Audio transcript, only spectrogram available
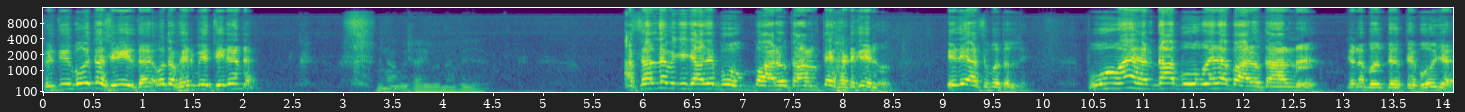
ਪਿਰਥੀ ਦੇ ਬੋਝ ਤਾਂ ਸਰੀਰ ਦਾ ਹੈ, ਉਹ ਤਾਂ ਫਿਰ ਵੀ ਇੱਥੇ ਹੀ ਰਹਿੰਦਾ ਨਾ ਕੁਛ ਆਈ ਨਾ ਕੁਝ ਅਸਲ ਦੇ ਵਿੱਚ ਜ਼ਿਆਦਾ ਭਾਰ ਉਤਾਰਨ ਤੇ ਹਟ ਗਏ ਨਾ ਇਹਦੇ ਅਰਥ ਬਦਲ ਲਏ ਭੂਮ ਹੈ ਹਰਦਾ ਭੂਮ ਇਹਦਾ ਭਾਰ ਉਤਾਰਨਾ ਜਿਹੜਾ ਮਨ ਦੇ ਉੱਤੇ ਬੋਝ ਹੈ।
